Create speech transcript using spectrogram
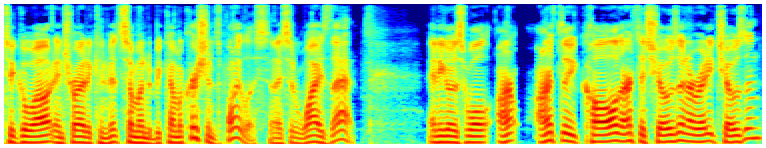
to go out and try to convince someone to become a Christian is pointless. And I said, why is that? And he goes, well, aren't aren't the called, aren't the chosen already chosen?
